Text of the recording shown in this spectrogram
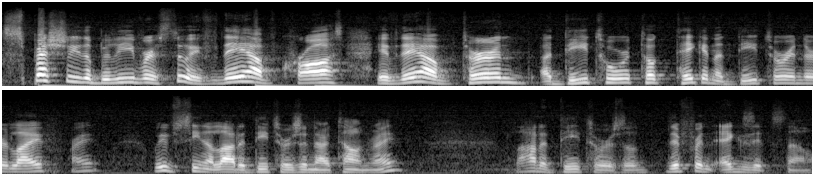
especially the believers too. If they have crossed, if they have turned a detour, took, taken a detour in their life, right? We've seen a lot of detours in our town, right? a lot of detours, of different exits now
